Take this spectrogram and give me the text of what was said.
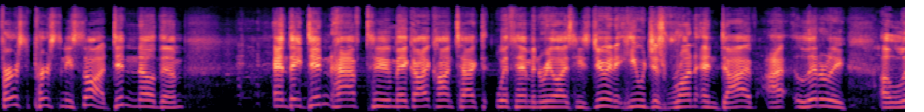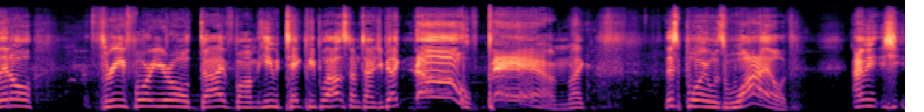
first person he saw, didn't know them, and they didn't have to make eye contact with him and realize he's doing it. He would just run and dive. I literally a little three, four year old dive bomb. He would take people out sometimes. You'd be like, no, bam! Like this boy was wild. I mean, she,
